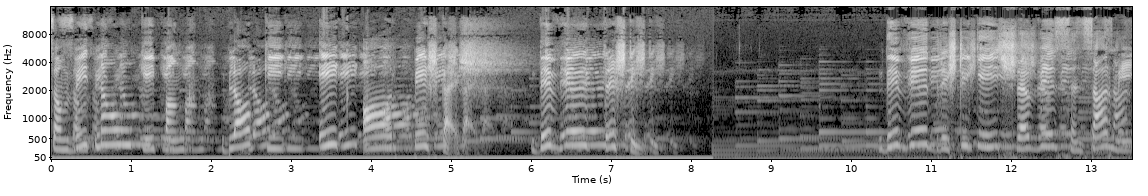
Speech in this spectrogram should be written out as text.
संवेदनाओं के पंख ब्लॉग की एक और पेशकश। दिव्य दृष्टि। दिव्य दृष्टि के श्रव्य संसार में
